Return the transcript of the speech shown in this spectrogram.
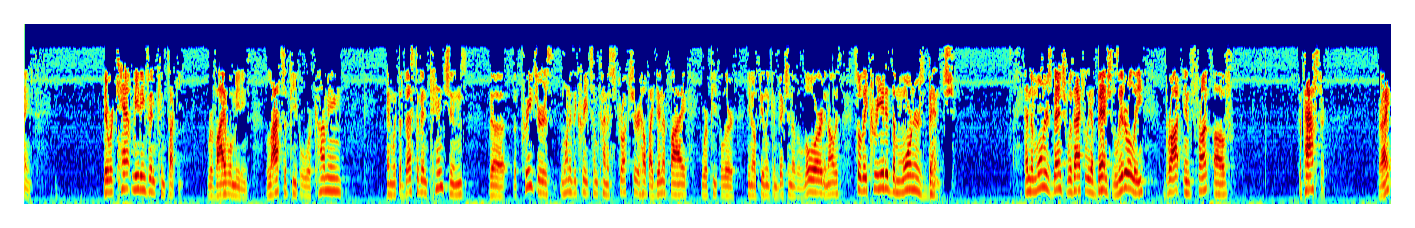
change. There were camp meetings in Kentucky, revival meetings. Lots of people were coming, and with the best of intentions, the, the preachers wanted to create some kind of structure, help identify where people are, you know, feeling conviction of the Lord and all this. So they created the mourner's bench. And the mourner's bench was actually a bench literally brought in front of the pastor. Right?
